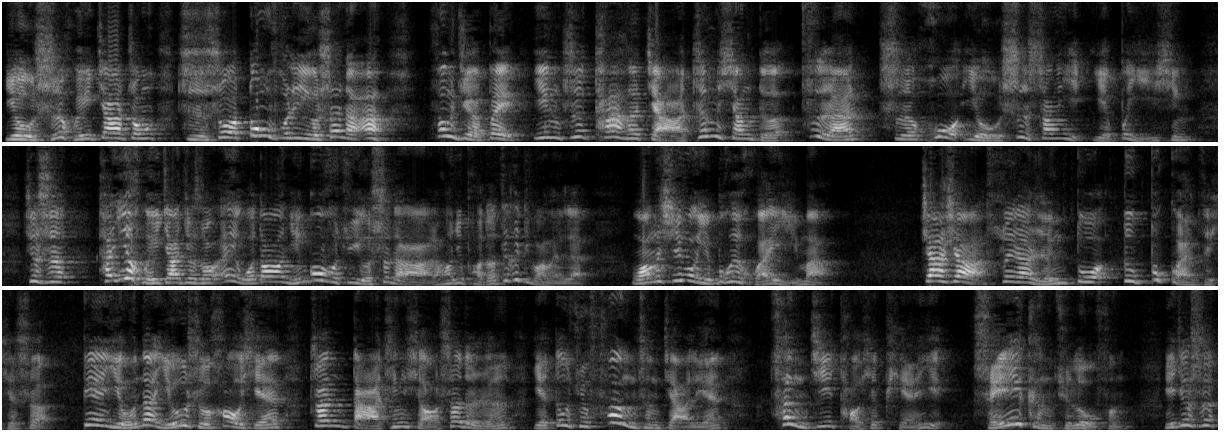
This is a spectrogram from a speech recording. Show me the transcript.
有时回家中，只说东府里有事呢啊。凤姐辈因知他和贾珍相得，自然是或有事商议，也不疑心。就是他一回家就说，哎，我到宁国府去有事的啊，然后就跑到这个地方来了。王熙凤也不会怀疑嘛。家下虽然人多，都不管这些事儿，便有那游手好闲、专打听小事的人，也都去奉承贾琏，趁机讨些便宜。谁肯去漏风？也就是，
